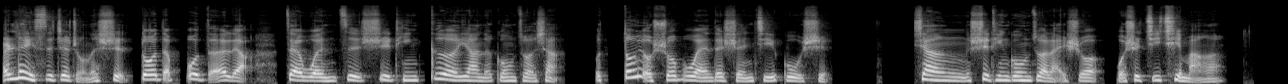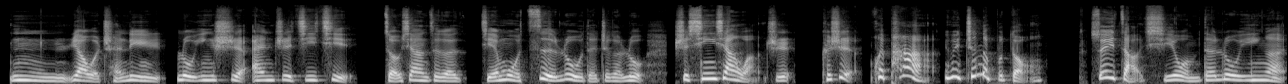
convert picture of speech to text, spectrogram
而类似这种的事多得不得了，在文字、视听各样的工作上，我都有说不完的神迹故事。像视听工作来说，我是机器盲啊，嗯，要我成立录音室、安置机器、走向这个节目自录的这个路，是心向往之。可是会怕，因为真的不懂，所以早期我们的录音啊，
